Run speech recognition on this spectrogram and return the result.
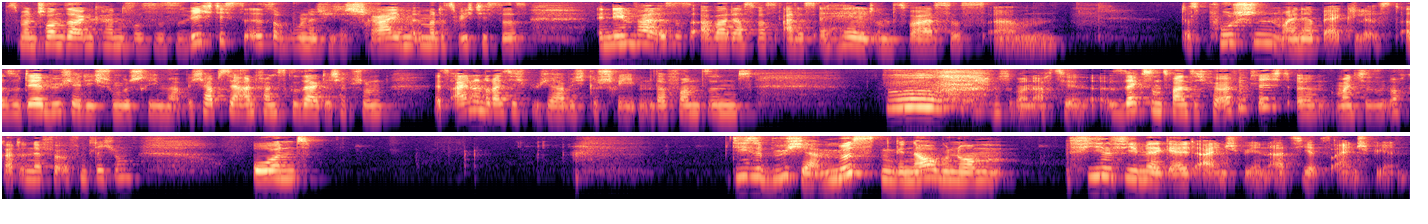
dass man schon sagen kann, dass es das Wichtigste ist, obwohl natürlich das Schreiben immer das Wichtigste ist. In dem Fall ist es aber das, was alles erhält. Und zwar ist es ähm, das Pushen meiner Backlist, also der Bücher, die ich schon geschrieben habe. Ich habe es ja anfangs gesagt, ich habe schon jetzt 31 Bücher habe ich geschrieben. Davon sind uh, ich muss immer nachzählen, 26 veröffentlicht. Äh, manche sind noch gerade in der Veröffentlichung. Und diese Bücher müssten genau genommen viel, viel mehr Geld einspielen, als sie jetzt einspielen.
